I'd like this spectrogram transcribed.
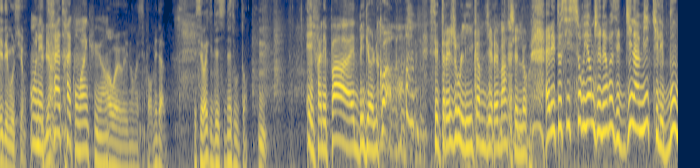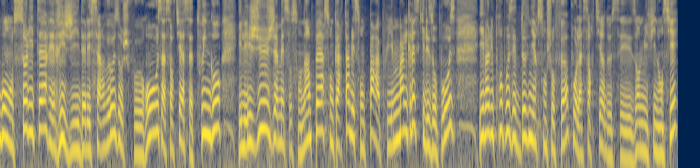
et d'émotions. On est bien. très très convaincus. hein. Ah ouais, ouais, non, mais c'est formidable. Et c'est vrai qu'il dessinait tout le temps. Et il fallait pas être bégueule, quoi. C'est très joli, comme dirait Marcello. Elle est aussi souriante, généreuse et dynamique qu'il est bougon, solitaire et rigide. Elle est serveuse aux cheveux roses, assortie à sa Twingo. Il les juge jamais sur son impair, son cartable et son parapluie. Et malgré ce qui les oppose, il va lui proposer de devenir son chauffeur pour la sortir de ses ennuis financiers.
